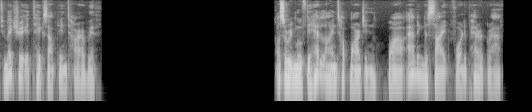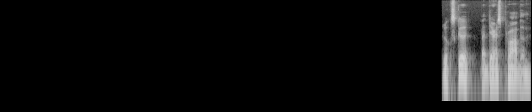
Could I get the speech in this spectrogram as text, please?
to make sure it takes up the entire width. Also remove the headline top margin while adding the side for the paragraph. Looks good, but there's problem.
